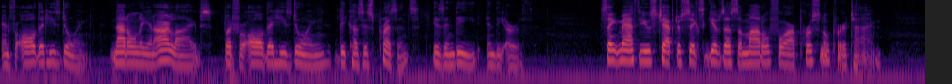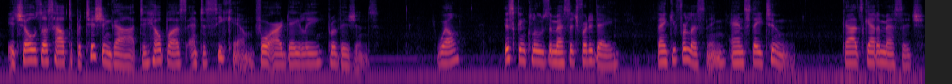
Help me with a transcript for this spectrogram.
and for all that He's doing, not only in our lives, but for all that He's doing because His presence is indeed in the earth. St. Matthew's chapter 6 gives us a model for our personal prayer time. It shows us how to petition God to help us and to seek Him for our daily provisions. Well, this concludes the message for today. Thank you for listening and stay tuned. God's got a message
